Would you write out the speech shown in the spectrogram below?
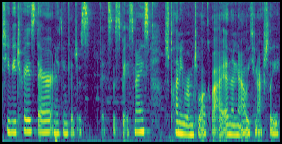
TV trays there and I think it just fits the space nice. There's plenty of room to walk by and then now we can actually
